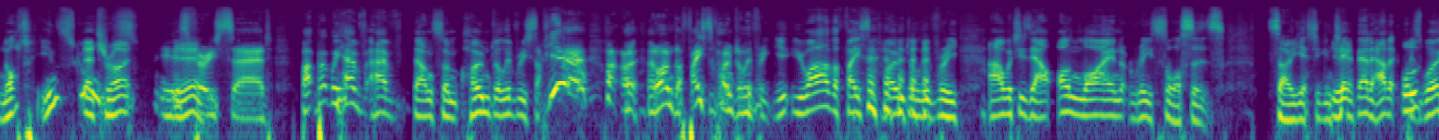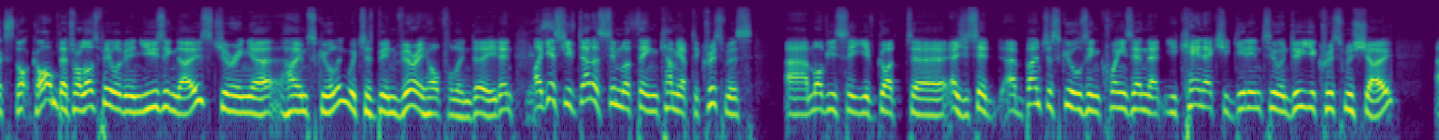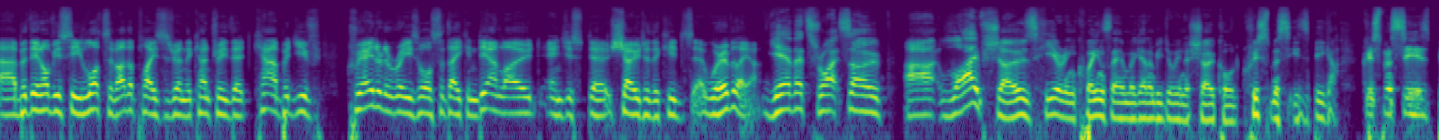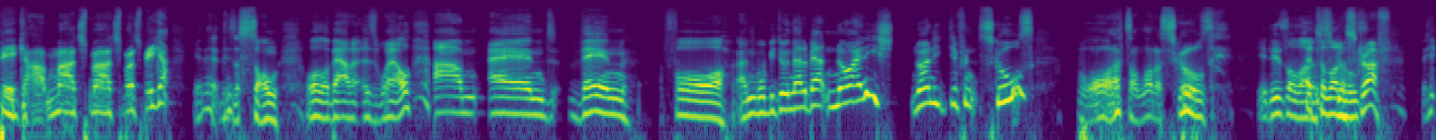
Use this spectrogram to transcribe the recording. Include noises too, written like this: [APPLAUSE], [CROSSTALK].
not in schools. That's right. Yeah, it's very sad. But but we have have done some home delivery stuff. Yeah, uh, uh, and I'm the face of home delivery. You, you are the face of home [LAUGHS] delivery, uh, which is our online resources. So, yes, you can check that out at well, quizworx.com. That's right. Lots of people have been using those during uh, homeschooling, which has been very helpful indeed. And yes. I guess you've done a similar thing coming up to Christmas. Um, obviously, you've got, uh, as you said, a bunch of schools in Queensland that you can actually get into and do your Christmas show. Uh, but then, obviously, lots of other places around the country that can't. But you've created a resource that they can download and just uh, show to the kids uh, wherever they are. Yeah, that's right. So, uh, live shows here in Queensland, we're going to be doing a show called Christmas is Bigger. Christmas is bigger, much, much, much bigger. Yeah, there's a song all about it as well. Um, and then for, and we'll be doing that about 90, 90 different schools. Oh, that's a lot of schools. [LAUGHS] It is a lot. That's a lot of scruff. [LAUGHS]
